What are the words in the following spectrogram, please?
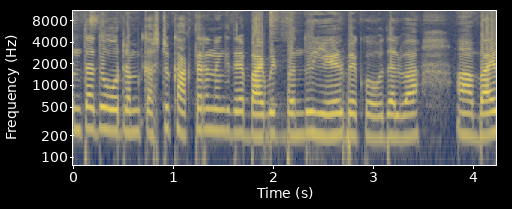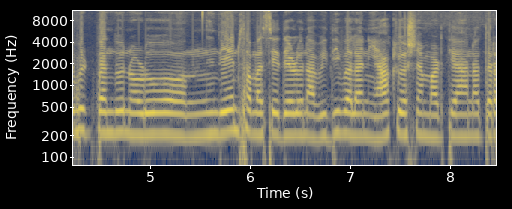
ಅಂಥದ್ದು ಅವ್ರು ನಮ್ಗೆ ಕಷ್ಟಕ್ಕೆ ಹಾಕ್ತಾರೆ ನಂಗಿದ್ರೆ ಬಾಯ್ಬಿಟ್ಟು ಬಂದು ಹೇಳಬೇಕು. ಹೌದಲ್ವಾ? ಬಾಯ್ಬಿಟ್ಟು ಬಂದು ನೋಡು, ನಿಂದೇನು ಸಮಸ್ಯೆ ಇದೆ ಹೇಳು, ನಾವು ಇದೀವಲ್ಲ ನೀನು ಯಾಕೆ ಯೋಚನೆ ಮಾಡ್ತೀಯಾ ಅನ್ನೋ ಥರ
